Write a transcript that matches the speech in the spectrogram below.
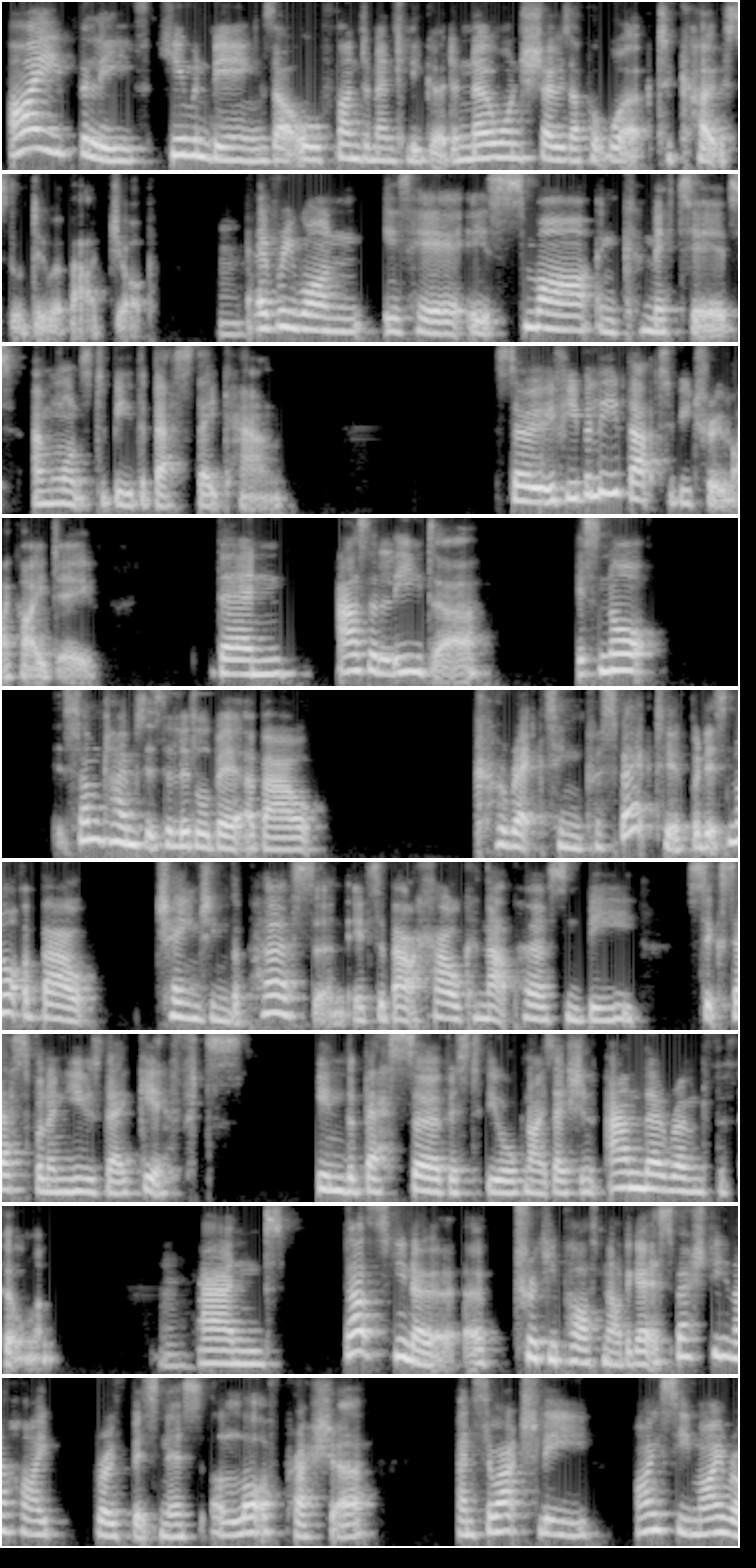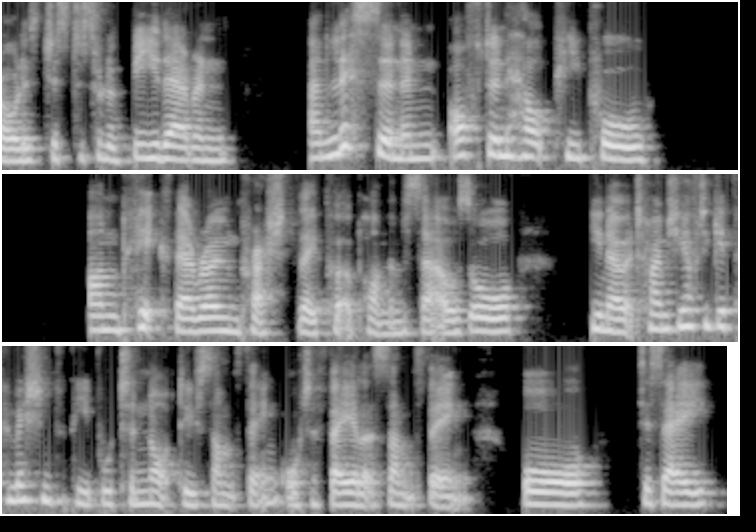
I believe human beings are all fundamentally good and no one shows up at work to coast or do a bad job. Mm. Everyone is here, is smart and committed and wants to be the best they can. So if you believe that to be true, like I do, then as a leader, it's not sometimes it's a little bit about correcting perspective but it's not about changing the person it's about how can that person be successful and use their gifts in the best service to the organization and their own fulfillment. Mm. and that's you know a tricky path to navigate especially in a high growth business a lot of pressure. And so actually i see my role is just to sort of be there and and listen and often help people unpick their own pressure they put upon themselves. Or you know at times you have to give permission for people to not do something or to fail at something or to say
